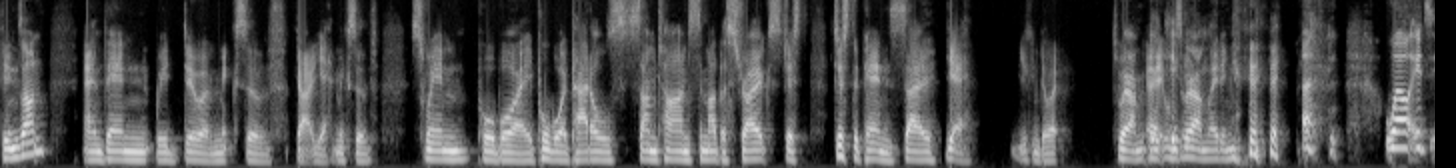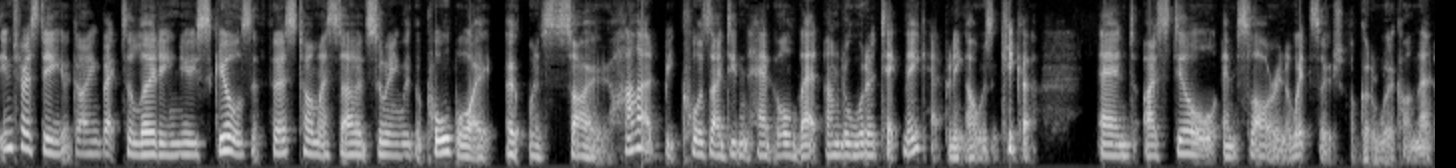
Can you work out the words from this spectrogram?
fins on, and then we'd do a mix of uh, yeah, mix of swim, pull buoy, pull buoy paddles, sometimes some other strokes. Just just depends. So yeah, you can do it. It's where I'm. It was where I'm leading. Well, it's interesting going back to learning new skills. The first time I started swimming with a pull buoy, it was so hard because I didn't have all that underwater technique happening. I was a kicker and I still am slower in a wetsuit. I've got to work on that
